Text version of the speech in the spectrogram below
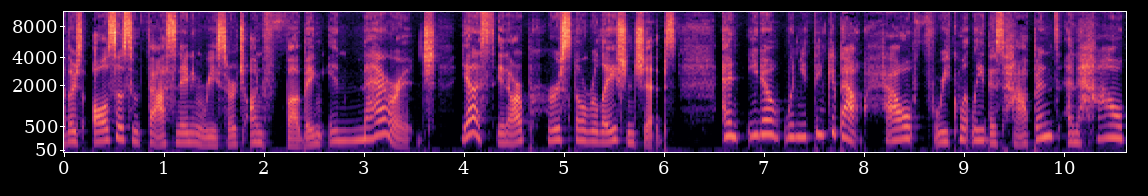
there's also some fascinating research on phubbing in marriage. Yes, in our personal relationships. And, you know, when you think about how frequently this happens and how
